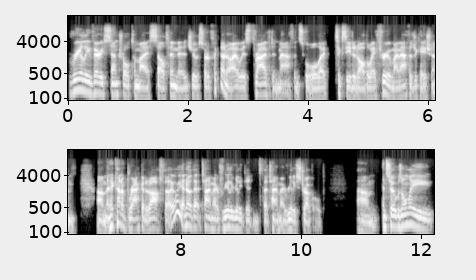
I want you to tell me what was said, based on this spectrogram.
really very central to my self-image. It was sort of like, no, no, I always thrived in math in school. I succeeded all the way through my math education, um, and it kind of bracketed off that, oh yeah, no, that time I really, really didn't. That time I really struggled. Um, and so it was only,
